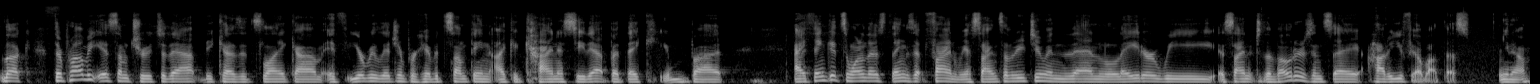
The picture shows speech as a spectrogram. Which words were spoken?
Look, there probably is some truth to that because it's like um, if your religion prohibits something, I could kind of see that, but they, but. I think it's one of those things that fine we assign somebody to, and then later we assign it to the voters and say, "How do you feel about this?" You know,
